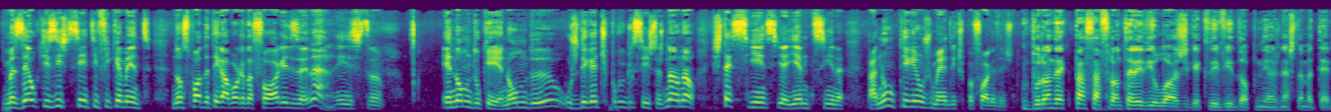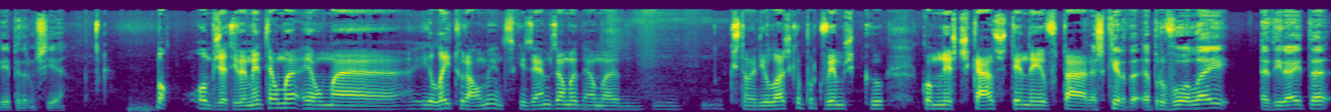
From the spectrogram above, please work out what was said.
Mas é o que existe cientificamente. Não se pode tirar a borda fora e dizer, não, isto. Em nome do quê? Em nome de os direitos progressistas. Não, não. Isto é ciência e é medicina. Pá, não tirem os médicos para fora disto. Por onde é que passa a fronteira ideológica que divide opiniões nesta matéria, Pedro Mexia? Bom, objetivamente é uma, é uma eleitoralmente, se quisermos, é uma, é uma questão ideológica porque vemos que, como nestes casos, tendem a votar... A esquerda aprovou a lei, a direita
